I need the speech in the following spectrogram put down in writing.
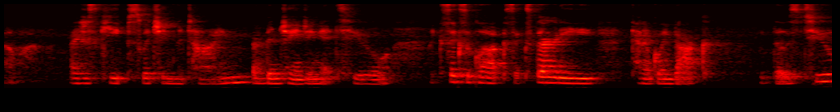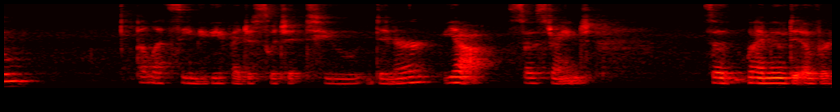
Come on. I just keep switching the time. I've been changing it to like six o'clock, 6.30, kind of going back with those two. But let's see, maybe if I just switch it to dinner. Yeah, so strange. So when I moved it over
